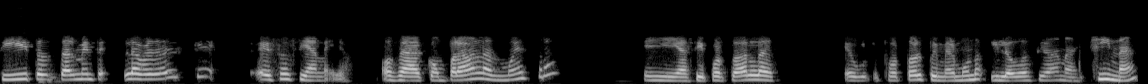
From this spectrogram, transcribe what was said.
Sí, totalmente. La verdad es que eso hacían ellos. O sea, compraban las muestras y así por todas las, por todo el primer mundo y luego se iban a China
